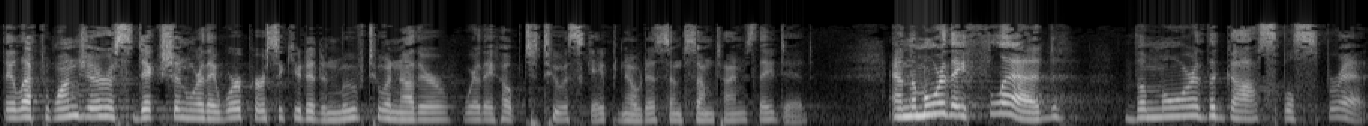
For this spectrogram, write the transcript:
They left one jurisdiction where they were persecuted and moved to another where they hoped to escape notice, and sometimes they did. And the more they fled, the more the gospel spread.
